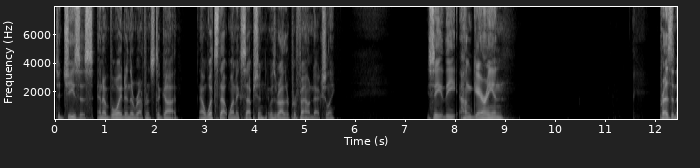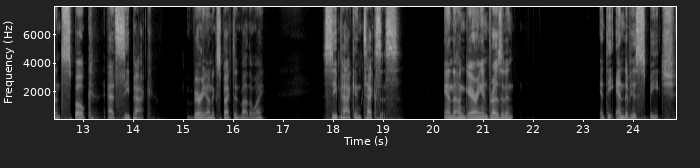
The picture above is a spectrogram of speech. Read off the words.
to Jesus and a void in the reference to God. Now, what's that one exception? It was rather profound, actually. You see, the Hungarian president spoke at CPAC, very unexpected, by the way, CPAC in Texas. And the Hungarian president, at the end of his speech,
